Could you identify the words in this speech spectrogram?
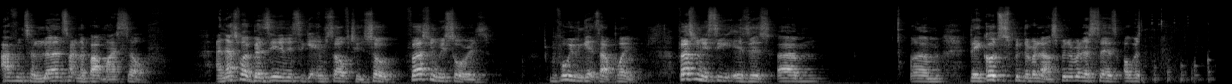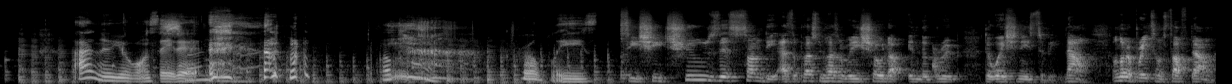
having to learn something about myself? And that's where Benzino needs to get himself to. So first thing we saw is, before we even get to that point, first thing we see is this. Um, um, they go to Spinderella. And Spinderella says, obviously. I knew you were going to say that. Okay. Girl, please. See, she chooses Sundy as the person who hasn't really showed up in the group the way she needs to be. Now, I'm gonna break some stuff down.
